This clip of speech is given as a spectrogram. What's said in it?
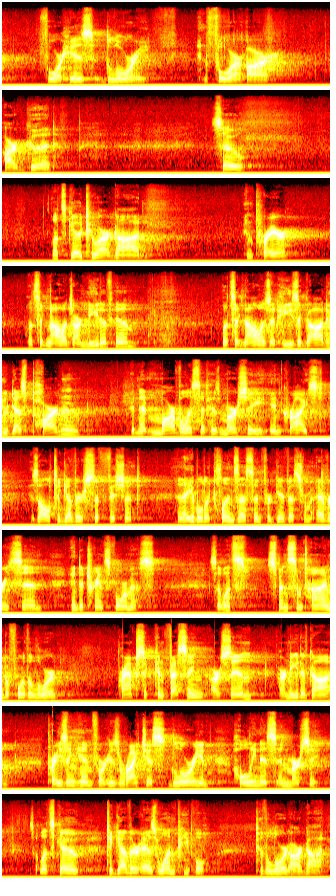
for His glory and for our, our good. So let's go to our God in prayer. Let's acknowledge our need of Him. Let's acknowledge that He's a God who does pardon. Isn't it marvelous that His mercy in Christ is altogether sufficient and able to cleanse us and forgive us from every sin and to transform us? So let's spend some time before the Lord, perhaps confessing our sin, our need of God, praising Him for His righteous glory and holiness and mercy. So let's go together as one people to the Lord our God.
